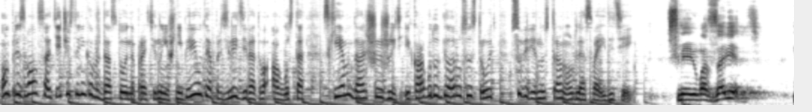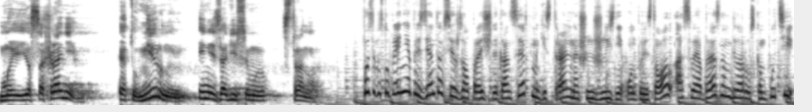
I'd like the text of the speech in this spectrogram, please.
Он призвал соотечественников достойно пройти нынешний период и определить 9 августа, с кем дальше жить и как будут белорусы строить суверенную страну для своих детей. Смею вас заверить, мы ее сохраним, эту мирную и независимую страну. После выступления президента всех ждал праздничный концерт «Магистраль нашей жизни». Он повествовал о своеобразном белорусском пути,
